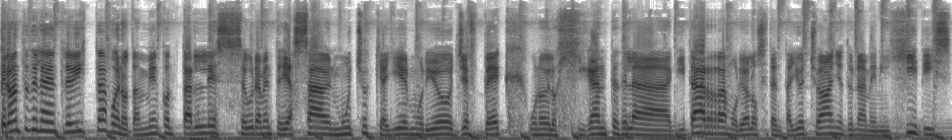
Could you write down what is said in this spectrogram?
Pero antes de la entrevista, bueno, también contarles, seguramente ya saben muchos, que ayer murió Jeff Beck, uno de los gigantes de la guitarra, murió a los 78 años de una meningitis.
